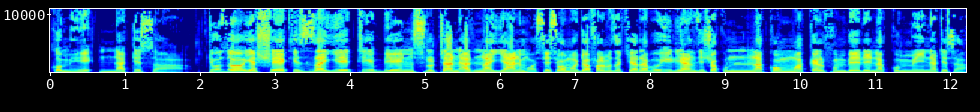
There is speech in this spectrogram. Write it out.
kumi na tisa. Tuzo ya Sheikh Zayeti bin Sultan Al Nahyan, mwasisi wa Umoja wa Falme za Kiarabu, ilianzishwa kunako mwaka elfu mbili na kumi na tisa.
